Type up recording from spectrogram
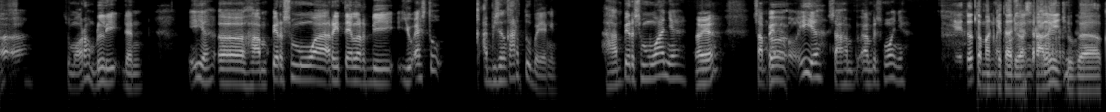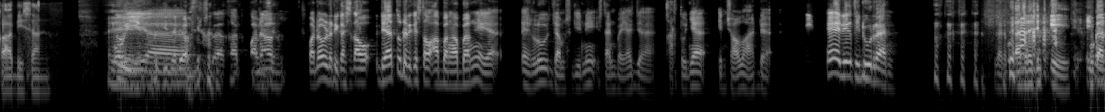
Heeh. Semua orang beli dan iya eh, hampir semua retailer di US tuh kehabisan kartu bayangin. Hampir semuanya. oh ya? Sampai Oh. oh, iya, hampir, hampir semuanya. ya itu teman kita di Australia Center. juga kehabisan Oh Iya. iya, juga kan. Padahal padahal udah dikasih tahu, dia tuh udah dikasih tahu abang-abangnya ya. Eh lu jam segini standby aja. Kartunya insya Allah ada. Eh dia ketiduran. Bukan rezeki bukan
